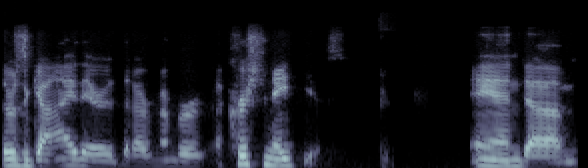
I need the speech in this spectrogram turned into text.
there's a guy there that I remember, a Christian atheist, and um,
